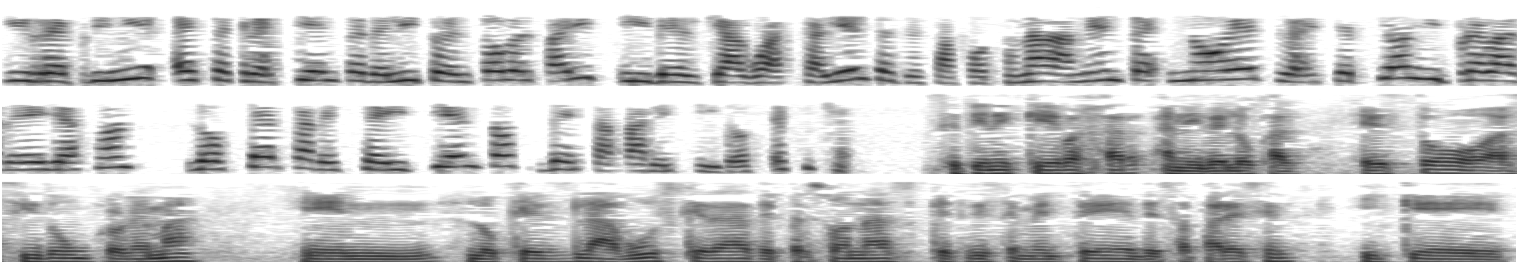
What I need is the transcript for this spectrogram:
y reprimir este creciente delito en todo el país y del que Aguascalientes desafortunadamente no es la excepción y prueba de ella son los cerca de 600 desaparecidos. Escuchen se tiene que bajar a nivel local. Esto ha sido un problema en lo que es la búsqueda de personas que tristemente desaparecen y que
